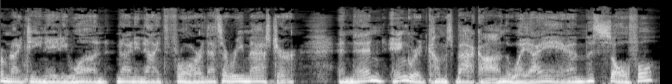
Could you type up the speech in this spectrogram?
from 1981, 99th floor. That's a remaster. And then Ingrid comes back on the way I am. It's soulful.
